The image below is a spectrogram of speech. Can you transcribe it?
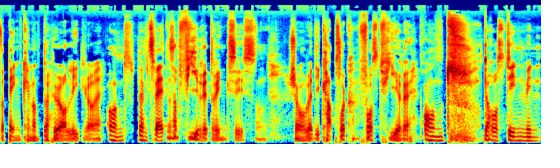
der Benken und der Hurley, glaube ich. Und beim zweiten sind vier drin gesessen, schon weil die Kapsel fast vier. Und da hast du den mit,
